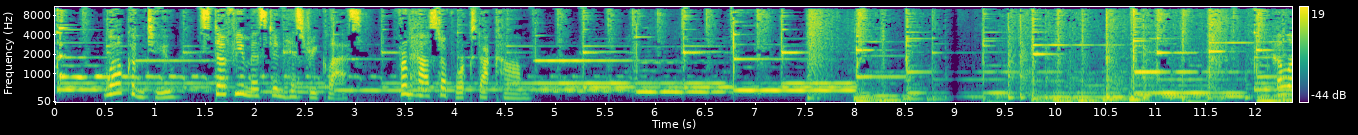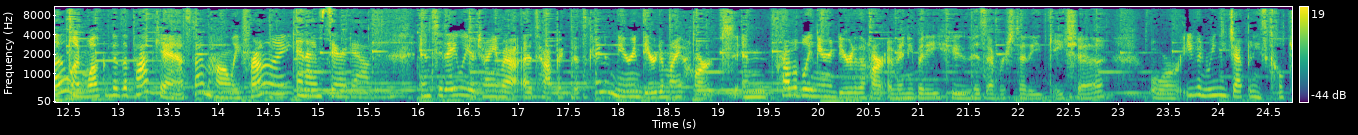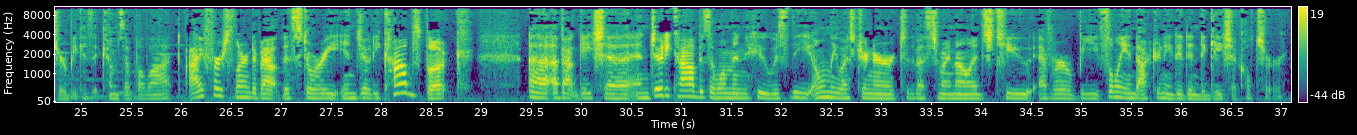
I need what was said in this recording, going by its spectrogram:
Welcome to Stuff You Missed in History Class from HowStuffWorks.com. Hello and welcome to the podcast. I'm Holly Fry. And I'm Sarah Dowdy. And today we are talking about a topic that's kind of near and dear to my heart, and probably near and dear to the heart of anybody who has ever studied geisha or even really Japanese culture because it comes up a lot. I first learned about this story in Jodi Cobb's book. Uh, about geisha, and Jodi Cobb is a woman who was the only Westerner, to the best of my knowledge, to ever be fully indoctrinated into geisha culture.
